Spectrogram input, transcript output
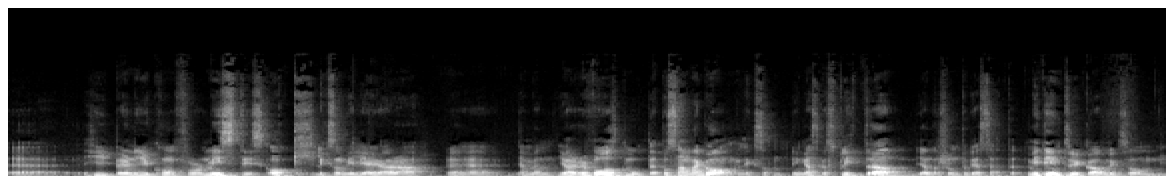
eh, hypernykonformistisk och liksom vilja göra, eh, ja, men, göra revolt mot det på samma gång. Liksom. Det är en ganska splittrad generation på det sättet. Mitt intryck av liksom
